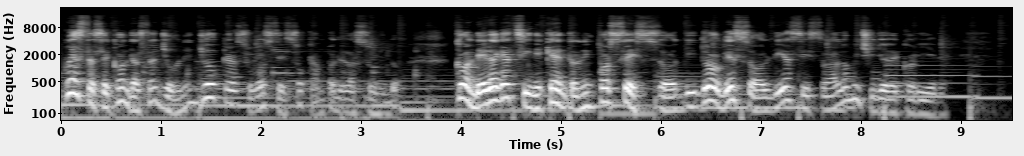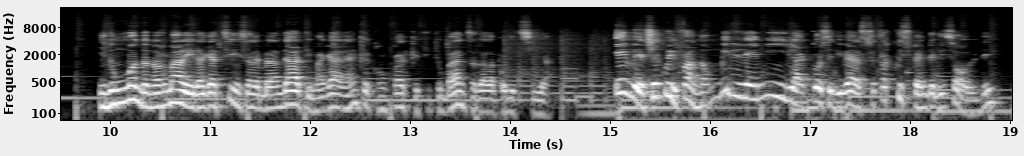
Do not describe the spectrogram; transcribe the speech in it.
Questa seconda stagione gioca sullo stesso campo dell'assurdo, con dei ragazzini che entrano in possesso di droghe e soldi e assistono all'omicidio del Corriere. In un mondo normale i ragazzini sarebbero andati magari anche con qualche titubanza dalla polizia, Invece qui fanno mille mila cose diverse, tra cui spendere i soldi,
